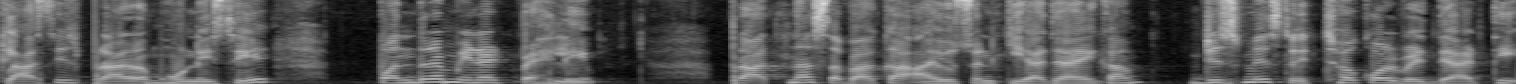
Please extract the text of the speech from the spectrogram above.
क्लासेस प्रारंभ होने से पंद्रह मिनट पहले प्रार्थना सभा का आयोजन किया जाएगा, जिसमें शिक्षक और विद्यार्थी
